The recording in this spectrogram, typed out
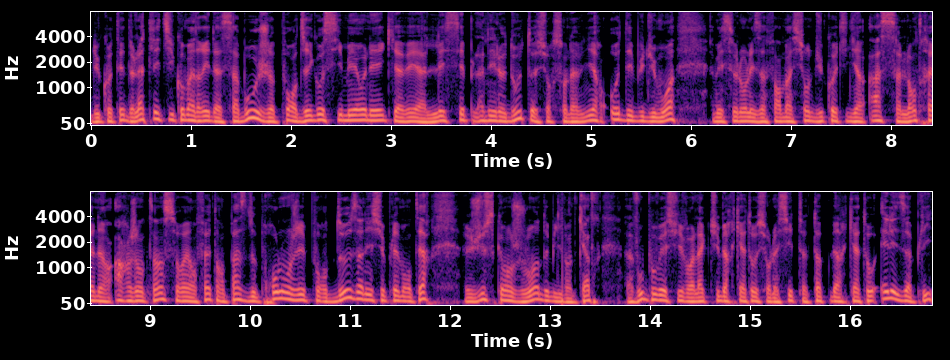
Du côté de l'Atlético Madrid, ça bouge pour Diego Simeone qui avait laissé planer le doute sur son avenir au début du mois. Mais selon les informations du quotidien AS, l'entraîneur argentin serait en fait en passe de prolonger pour deux années supplémentaires jusqu'en juin 2024. Vous pouvez suivre l'actu Mercato sur le site Top Mercato et les applis.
